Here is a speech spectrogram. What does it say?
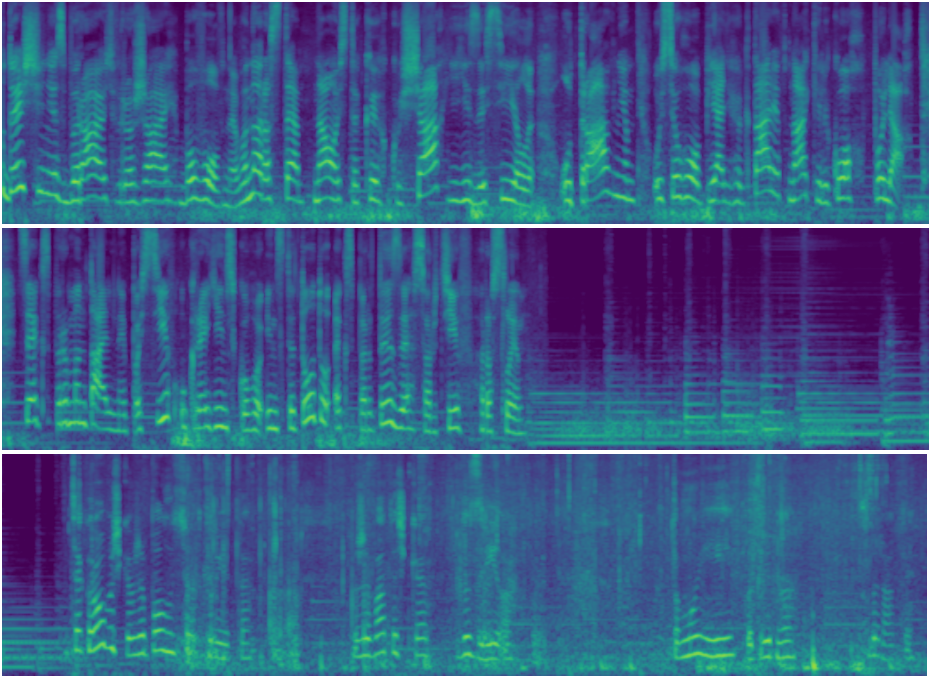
Одещині збирають врожай бавовни. Вона росте на ось таких кущах. Її засіяли у травні. Усього 5 гектарів на кількох полях. Це експериментальний посів Українського інституту експертизи сортів рослин. Ця коробочка вже повністю відкрита. Вже ваточка дозріла. Тому її потрібно збирати.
